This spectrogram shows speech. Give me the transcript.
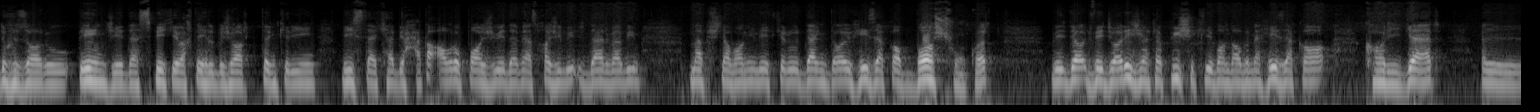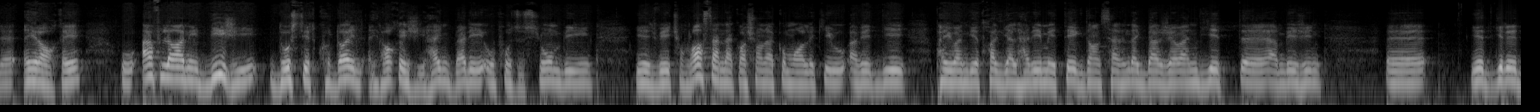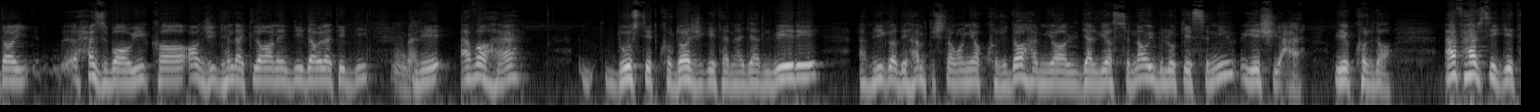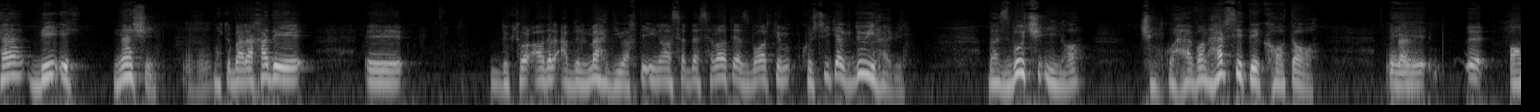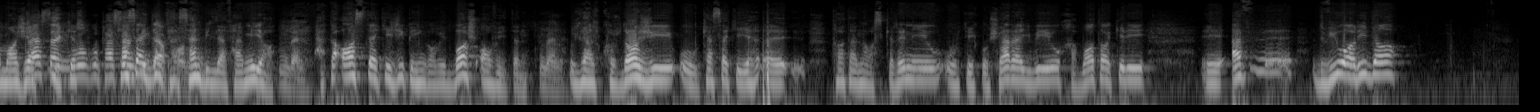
2005 دست پی که وقتی هل بجار کتن کرین لیست که بی حتی اروپا جوی دمی از خواهی در و بیم. ما پشتوانی لید که رو دنگ دای هیزکا باشون کرد. و جاری جا که پیش کلیوان دابنه هیزکا کاریگر العراقی و افلان دیجی دوستیت کردای العراق جی هنگ بری اپوزیسیون بین. یه جوی چون راستن نکاشانه که مالکی و اوید دی پیوندیت خال گل حریم تیک دان سرندک برجواندیت ام بیجین یه گیره دای حزباوی که آنجید هندک لانه دی دولت دی. لی اوه دوستیت کرداجی که تنگر لویری امریکا دی هم پشتوانیا کردا هم یا گلیا سناوی بلوک سنی و یه شیعه و یه کردا. اف هر سی که تا بی نشین. متبرخد دکتر عادل عبدالمهدی وقتی اینا سر از بار که کرسی که دوی هبین. بس بو چی اینا چونکو هوان هر سی پیک آماجه کسک پسند بیل فهمیا حتی آسته که جی پهنگامید باش آویدن. و گل کرداجی و کسی که تا ناس کرنی و تیکو شرک بی و خباتا کری. اف دویواری دا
